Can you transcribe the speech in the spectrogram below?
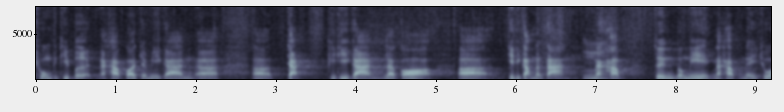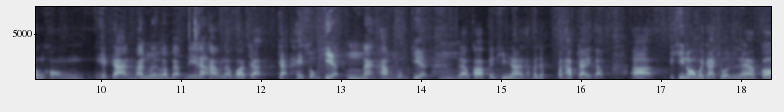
ช่วงพิธีเปิดนะครับก็จะมีการอ่าอ่าจัดพิธีการแล้วก็อ่ากิจกรรมต่างอืมๆนะครับ ซึ่งตรงนี้นะครับในช่วงของเหตุการณ์บ้านเมืองเราแบบนี้นะครับ เราก็จะจัดให้สมเกียรติอืมนะครับอืมสมเกียรติอืมแล้วก็เป็นที่น่าประทับใจกับอ่าพี่น้องประชาชนแล้วก็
